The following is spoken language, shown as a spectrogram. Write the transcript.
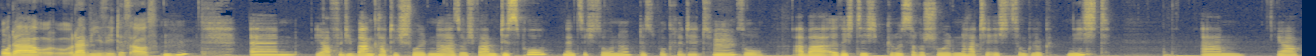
oder, oder wie sieht es aus? Mhm. Ähm, ja, für die Bank hatte ich Schulden. Ne? Also ich war im Dispo, nennt sich so, ne? Dispo-Kredit. Mhm. So. Aber richtig größere Schulden hatte ich zum Glück nicht. Ähm, ja,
